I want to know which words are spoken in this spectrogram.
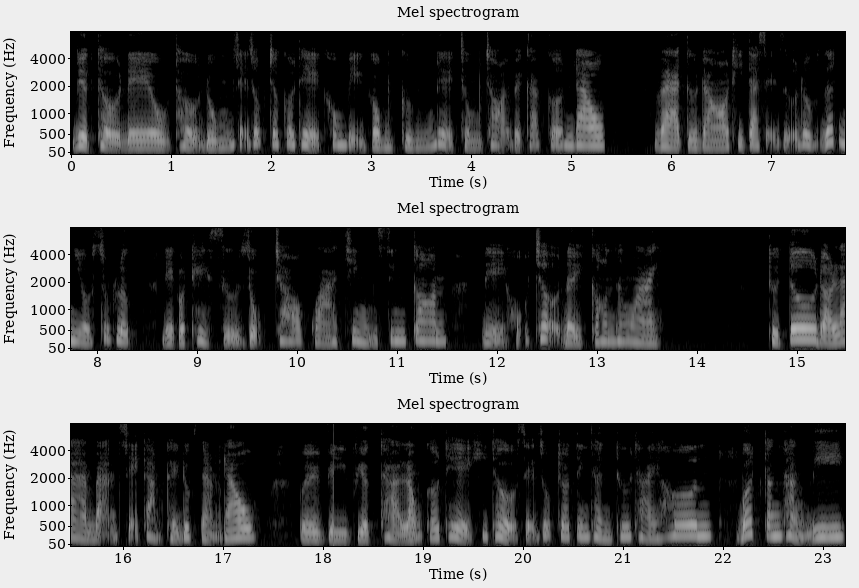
Việc thở đều, thở đúng sẽ giúp cho cơ thể không bị gồng cứng để chống chọi với các cơn đau và từ đó thì ta sẽ giữ được rất nhiều sức lực để có thể sử dụng cho quá trình sinh con để hỗ trợ đẩy con ra ngoài. Thứ tư đó là bạn sẽ cảm thấy được giảm đau bởi vì việc thả lỏng cơ thể khi thở sẽ giúp cho tinh thần thư thái hơn, bớt căng thẳng đi,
